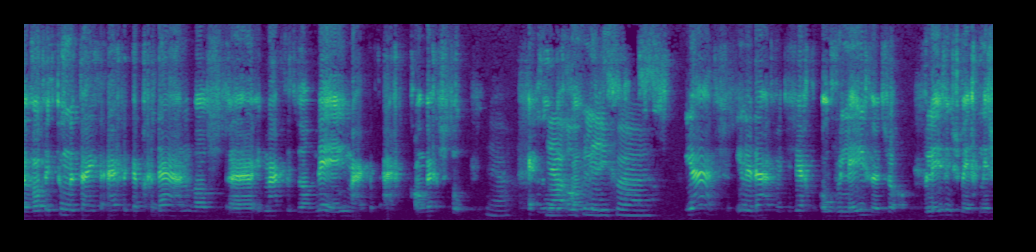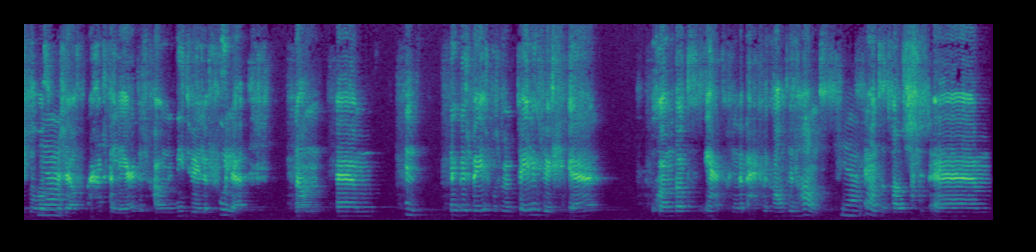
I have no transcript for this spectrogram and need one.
uh, wat ik toen de tijd eigenlijk heb gedaan, was, uh, ik maakte het wel mee, maar ik heb het eigenlijk gewoon weggestopt. Ja, ja overleven. Ja, het is inderdaad wat je zegt, overleven. Het is een overlevingsmechanisme wat ja. ik mezelf heb aangeleerd. Dus gewoon het niet willen voelen. Dan um, ben ik dus bezig was met mijn tweelingzusje. Toen kwam dat, ja, toen ging dat eigenlijk hand in hand. Ja. want het was... Um,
